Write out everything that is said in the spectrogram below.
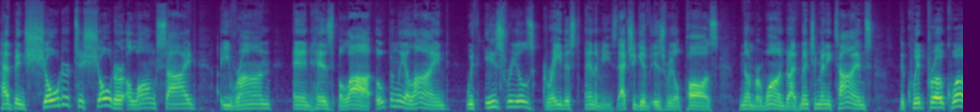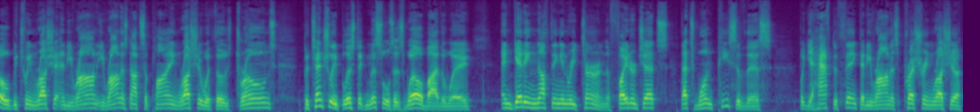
have been shoulder to shoulder alongside Iran and Hezbollah, openly aligned with Israel's greatest enemies. That should give Israel pause, number one. But I've mentioned many times the quid pro quo between Russia and Iran. Iran is not supplying Russia with those drones, potentially ballistic missiles as well, by the way, and getting nothing in return. The fighter jets, that's one piece of this, but you have to think that Iran is pressuring Russia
